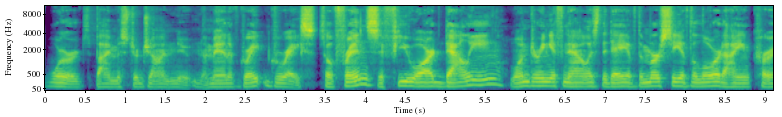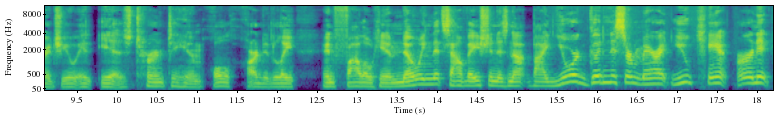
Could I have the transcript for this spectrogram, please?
words by Mr. John Newton, a man of great grace. So friends, if you are dallying, wondering if now is the day of the mercy of the Lord, I encourage you, it is. Turn to him wholeheartedly and follow him, knowing that salvation is not by your goodness or merit. You can't earn it.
